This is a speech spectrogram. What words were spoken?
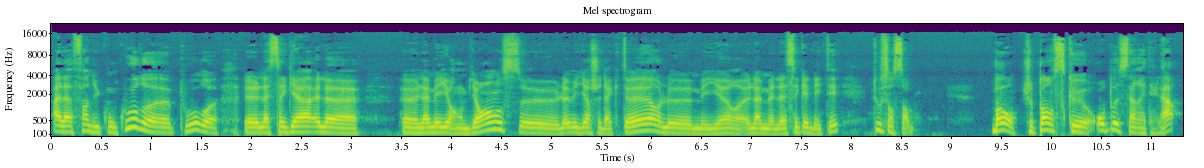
à la fin du concours euh, pour la saga la, meilleure ambiance, le meilleur jeu d'acteur, le meilleur la, la saga de l'été, tous ensemble. Bon, je pense que on peut s'arrêter là.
